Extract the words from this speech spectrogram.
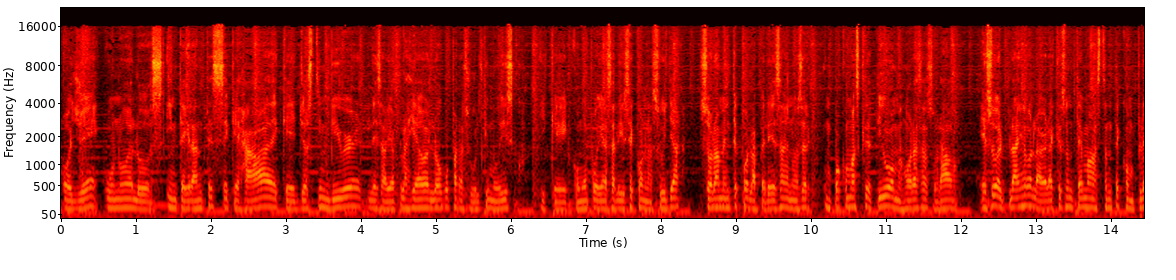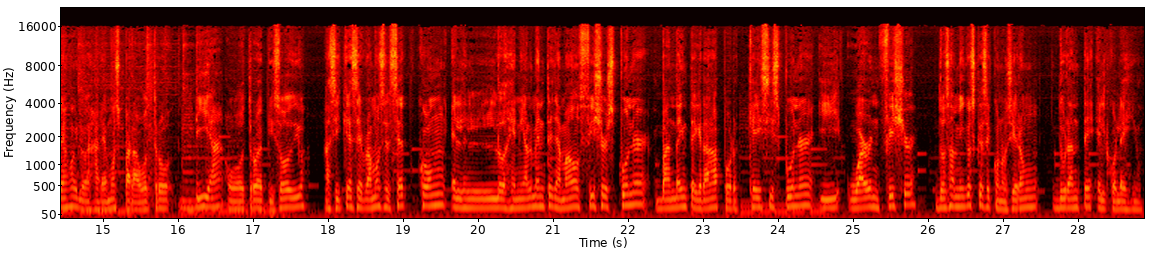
Oye, uno de los integrantes, se quejaba de que Justin Bieber les había plagiado el logo para su último disco y que cómo podía salirse con la suya solamente por la pereza de no ser un poco más creativo o mejor asesorado. Eso del plagio, la verdad que es un tema bastante complejo y lo dejaremos para otro día o otro episodio. Así que cerramos el set con el, lo genialmente llamado Fisher Spooner, banda integrada por Casey Spooner y Warren Fisher, dos amigos que se conocieron durante el colegio.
